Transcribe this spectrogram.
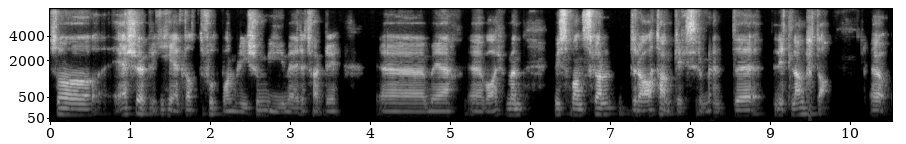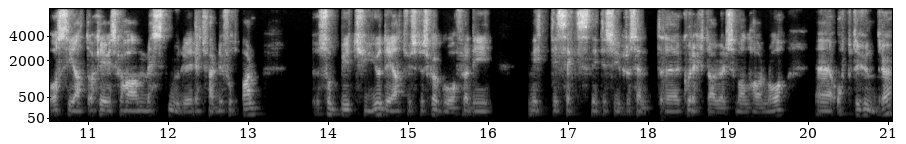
Så jeg kjøper ikke helt at fotballen blir så mye mer rettferdig eh, med eh, VAR. Men hvis man skal dra tankeeksperimentet litt langt da, eh, og si at ok, vi skal ha mest mulig rettferdig fotball, så betyr jo det at hvis du skal gå fra de 96-97% korrekte avgjørelser man har nå, opp til 100,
